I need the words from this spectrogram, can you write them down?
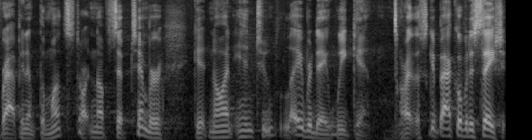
wrapping up the month, starting off September, getting on into Labor Day weekend. All right, let's get back over to station.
